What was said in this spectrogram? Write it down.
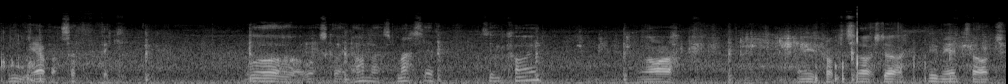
Oh, we have. That's a thick. Whoa, what's going on? That's massive. Is it a coin? Oh, I need a proper torch, don't I? Need my head torch.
